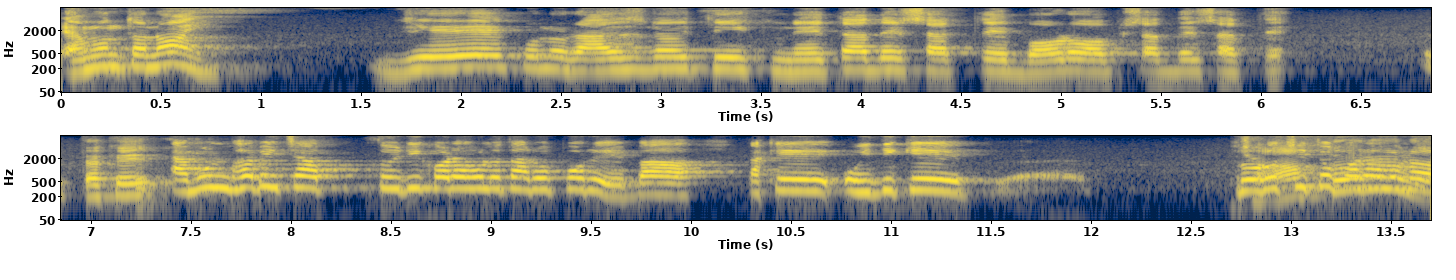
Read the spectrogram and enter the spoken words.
এমন তো নয় যে কোনো রাজনৈতিক নেতাদের স্বার্থে বড় অফিসারদের স্বার্থে তাকে এমনভাবেই চাপ তৈরি করা হলো তার উপরে বা তাকে ওইদিকে প্ররোচিত করা না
